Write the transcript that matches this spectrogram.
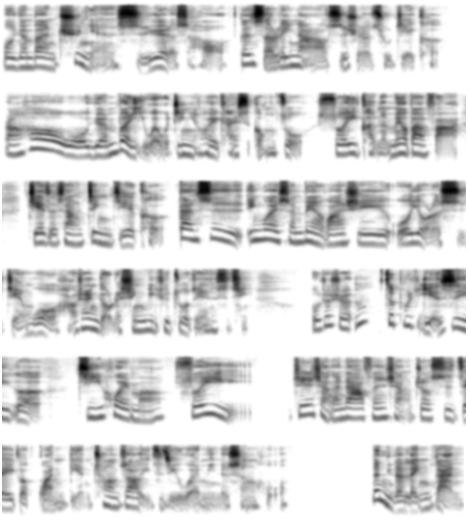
我原本去年十月的时候跟 Selina 老师学了初阶课。然后我原本以为我今年会开始工作，所以可能没有办法接着上进阶课。但是因为生病的关系，我有了时间，我好像有了心力去做这件事情。我就觉得，嗯，这不也是一个机会吗？所以今天想跟大家分享就是这个观点：创造以自己为名的生活。那你的灵感？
